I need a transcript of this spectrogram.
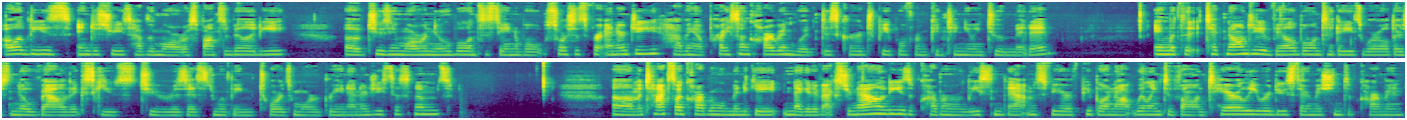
All of these industries have the moral responsibility of choosing more renewable and sustainable sources for energy. Having a price on carbon would discourage people from continuing to emit it. And with the technology available in today's world, there's no valid excuse to resist moving towards more green energy systems. Um, a tax on carbon will mitigate negative externalities of carbon released into the atmosphere. If people are not willing to voluntarily reduce their emissions of carbon,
